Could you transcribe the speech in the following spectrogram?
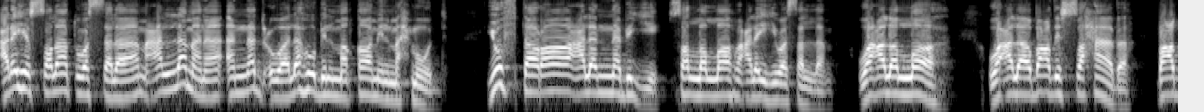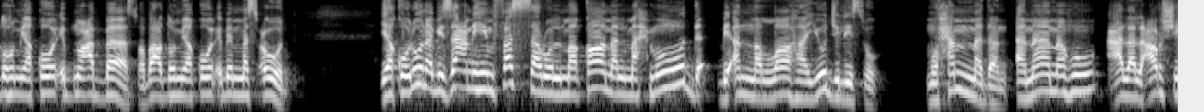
عليه الصلاة والسلام علمنا أن ندعو له بالمقام المحمود. يفترى على النبي صلى الله عليه وسلم وعلى الله وعلى بعض الصحابة. بعضهم يقول ابن عباس وبعضهم يقول ابن مسعود. يقولون بزعمهم فسروا المقام المحمود بأن الله يجلس محمدا أمامه على العرش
